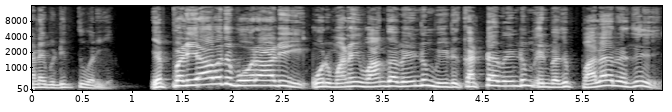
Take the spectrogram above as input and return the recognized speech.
கடைபிடித்து வருகிறது. எப்படியாவது போராடி ஒரு மனை வாங்க வேண்டும் வீடு கட்ட வேண்டும் என்பது பலரது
